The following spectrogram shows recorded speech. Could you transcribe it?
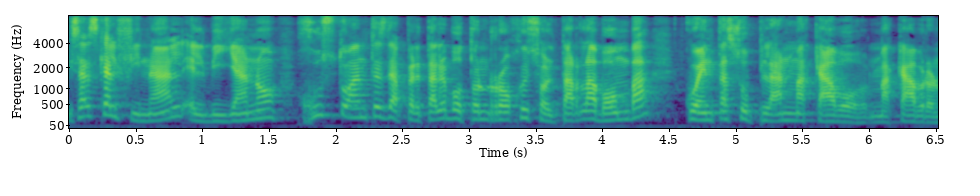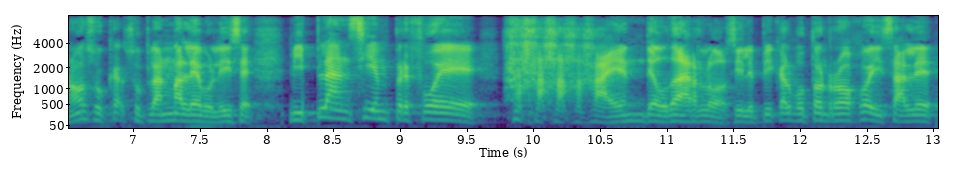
Y sabes que al final el villano, justo antes de apretar el botón rojo y soltar la bomba, cuenta su plan macabro, macabro ¿no? Su, plan malévolo. Y dice, mi plan siempre fue, jajajaja, endeudarlos. Y le pica el botón rojo y sale,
